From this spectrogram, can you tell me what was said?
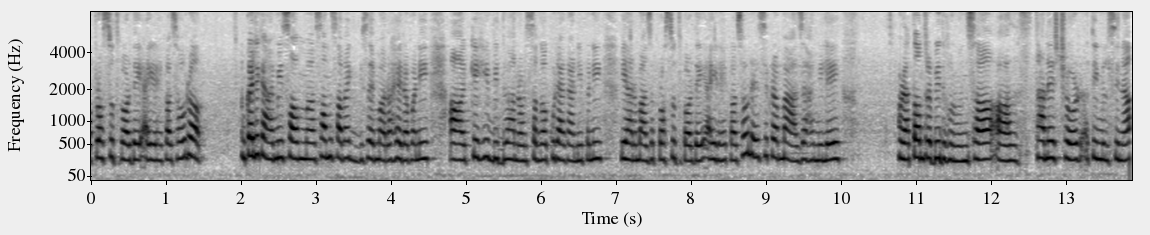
प्रस्तुत गर्दै आइरहेका छौँ र कहिलेकाहीँ हामी सम समसामयिक विषयमा रहेर पनि केही विद्वानहरूसँग कुराकानी पनि यहाँहरूमाझ प्रस्तुत गर्दै आइरहेका छौँ र यसै क्रममा आज हामीले एउटा तन्त्रविद हुनुहुन्छ स्थानेश्वर तिमिल सिन्हा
